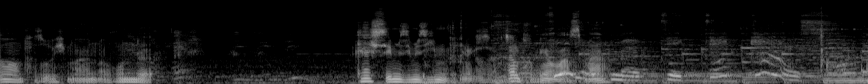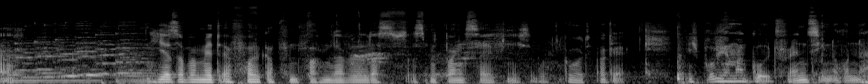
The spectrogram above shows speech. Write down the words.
So, versuche ich mal eine Runde. Cash 777 wird mir gesagt. Dann probieren wir es mal. Ach. Hier ist aber mit Erfolg ab fünffachem Level. Das ist mit Bank Safe nicht so gut. Gut, okay. Ich probiere mal Gold Frenzy eine Runde.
